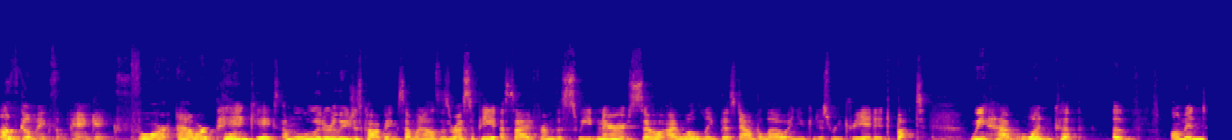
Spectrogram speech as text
let's go make some pancakes. For our pancakes, I'm literally just copying someone else's recipe aside from the sweetener, so I will link this down below and you can just recreate it. But we have one cup of almond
